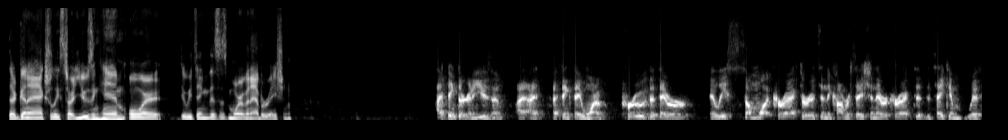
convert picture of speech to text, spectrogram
they're going to actually start using him, or do we think this is more of an aberration? I think they're going to use him. I, I, I think they want to prove that they were at least somewhat correct, or it's in the conversation they were correct to, to take him with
